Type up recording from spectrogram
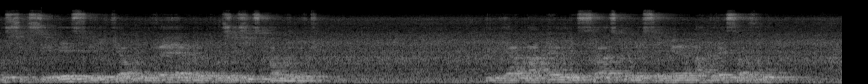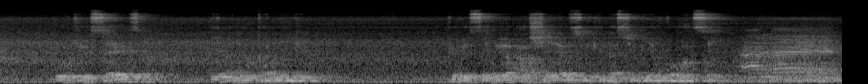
vous succédez celui qui a ouvert le processus canonique. Il y a là un message que le Seigneur adresse à vous, au diocèse et à nous Camille. Que le Seigneur achève ce qu'il a su bien commencer. Amen.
